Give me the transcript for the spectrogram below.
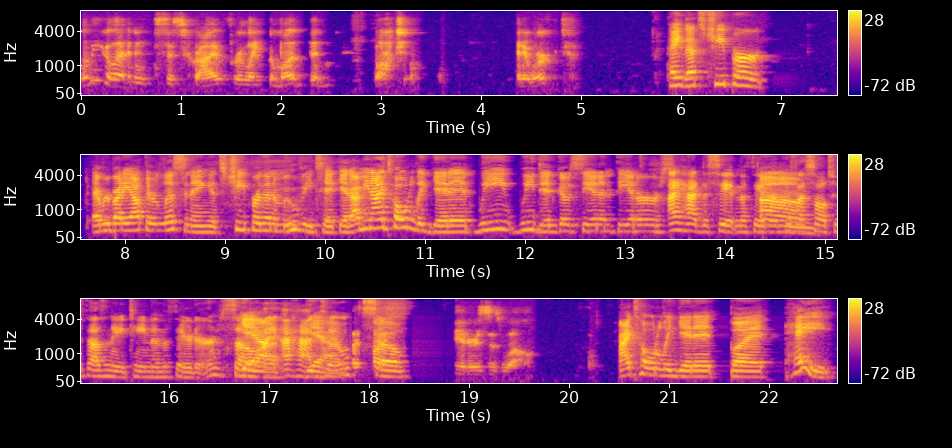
let me go ahead and subscribe for like the month and watch it, and it worked. Hey, that's cheaper. Everybody out there listening, it's cheaper than a movie ticket. I mean, I totally get it. We we did go see it in theaters. I had to see it in the theater because I Um, saw 2018 in the theater, so Yeah, I, I had yeah. to. That's so theaters as well. I totally get it, but hey,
